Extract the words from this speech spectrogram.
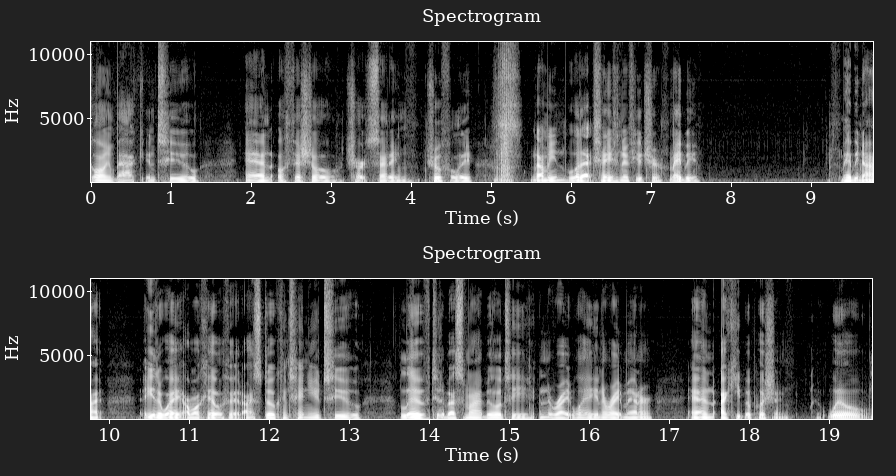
going back into an official church setting, truthfully. I mean, will that change in the future? Maybe. Maybe not. Either way, I'm okay with it. I still continue to live to the best of my ability in the right way, in the right manner, and I keep it pushing. Will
